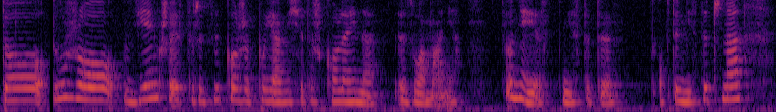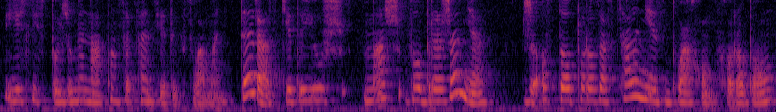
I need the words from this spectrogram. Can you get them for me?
to dużo większe jest ryzyko, że pojawi się też kolejne złamanie, co nie jest niestety optymistyczne, jeśli spojrzymy na konsekwencje tych złamań. Teraz, kiedy już masz wyobrażenie, że osteoporoza wcale nie jest błahą chorobą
